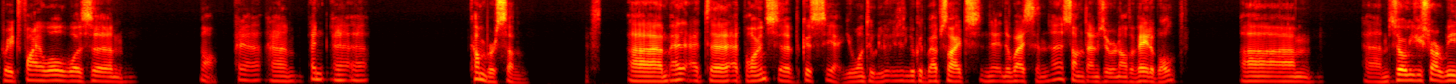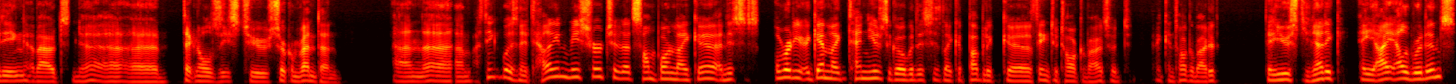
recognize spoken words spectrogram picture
Great Firewall was um, no uh, um, uh, cumbersome um, at at, uh, at points uh, because yeah, you want to look at websites in the, in the West, and uh, sometimes they're not available. Um, um, so you start reading about uh, uh, technologies to circumvent them. And um, I think it was an Italian researcher at some point, like, uh, and this is already again like ten years ago, but this is like a public thing to talk about, so I can talk about it. They used genetic AI algorithms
